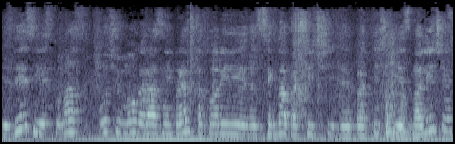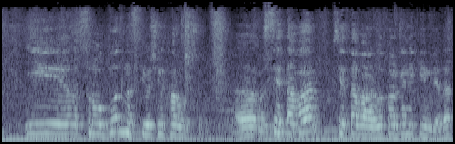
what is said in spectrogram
здесь есть у нас очень много разных брендов, которые всегда практически, э, практически есть в наличии и срок годности очень хороший. Э, Все товар, все товары, вот Organic India, да,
